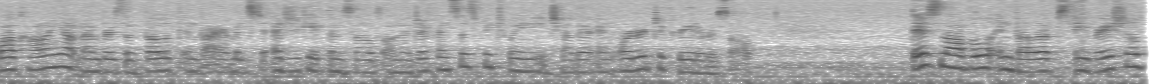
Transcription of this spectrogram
while calling out members of both environments to educate themselves on the differences between each other in order to create a resolve. This novel envelops a racial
